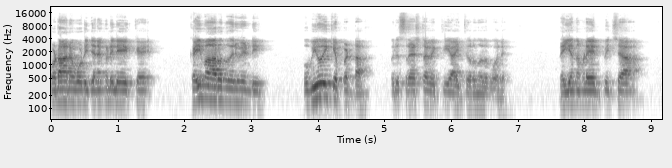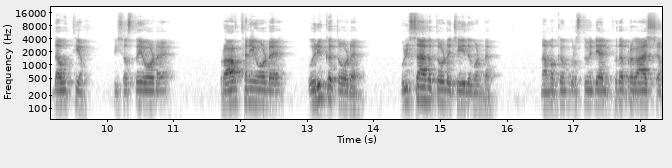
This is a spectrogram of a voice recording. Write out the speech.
കൊടാനകോടി ജനങ്ങളിലേക്ക് കൈമാറുന്നതിന് വേണ്ടി ഉപയോഗിക്കപ്പെട്ട ഒരു ശ്രേഷ്ഠ വ്യക്തിയായി തീർന്നതുപോലെ ദയ്യം നമ്മളെ ഏൽപ്പിച്ച ദൗത്യം വിശ്വസ്തയോടെ പ്രാർത്ഥനയോടെ ഒരുക്കത്തോടെ ഉത്സാഹത്തോടെ ചെയ്തുകൊണ്ട് നമുക്കും ക്രിസ്തുവിന്റെ അത്ഭുത പ്രകാശം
